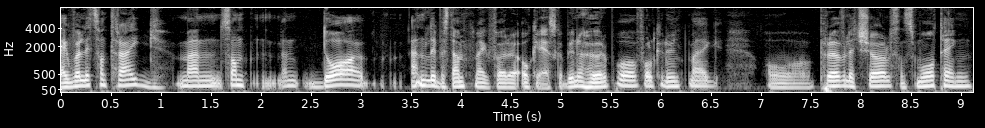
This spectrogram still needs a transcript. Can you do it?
jeg var litt sånn treig, men, sånn, men da endelig bestemte jeg meg for ok, jeg skal begynne å høre på folk rundt meg, og prøve litt sjøl, sånne små ting.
